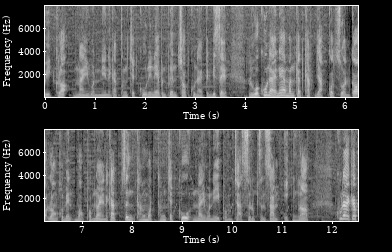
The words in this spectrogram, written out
วิเคราะห์ในวันนี้นะครับ ทั้ง 7 คู่นี้เนี่ยเพื่อนๆชอบคู่ไหนเป็นพิเศษ หรือว่าคู่ไหนเนี่ยมันขัดๆอยากกดส่วนก็ลองคอมเมนต์บอกผมหน่อยนะครับ ซึ่งทั้งหมดทั้ง 7 คู่ในวันนี้ผมจะสรุปสั้นๆ อีกหนึ่งรอบ คู่แรกครับ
